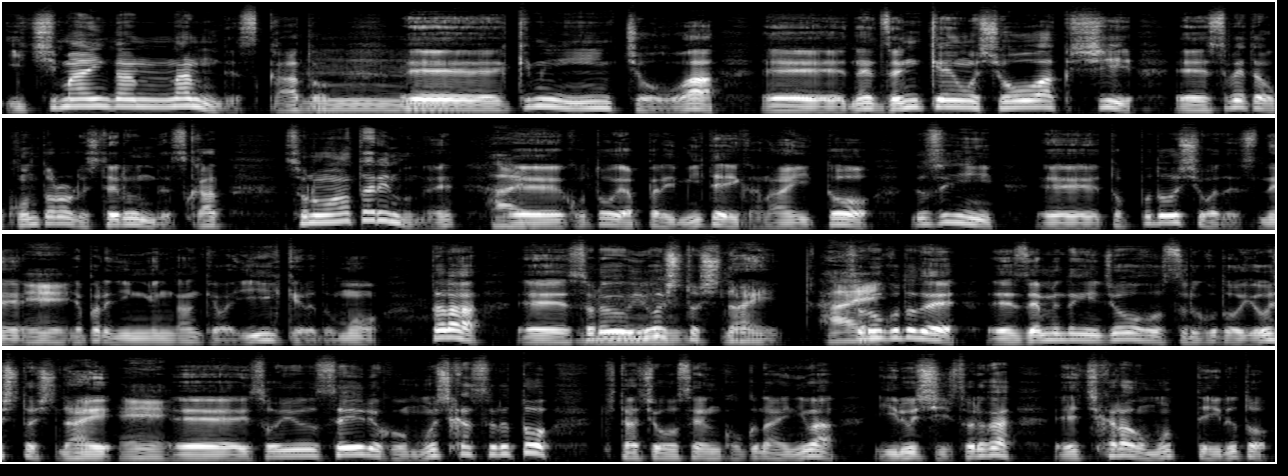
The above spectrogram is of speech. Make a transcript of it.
一枚岩なんですかと、えー、キム委員長は、えーね、全権を掌握し、えー、全てをコントロールしてるんですか。そのあたりのね、はい、えー、ことをやっぱり見ていかないと要するに、えー、トップ同士はですね、えー、やっぱり人間関係はいいけれどもただ、えー、それを良しとしない、はい、そのことで、えー、全面的に譲歩することを良しとしない、えー、えー、そういう勢力をもしかすると北朝鮮国内にはいるし、それが力を持っていると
